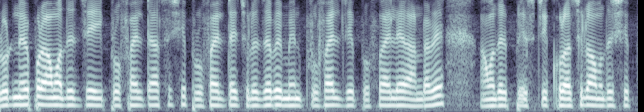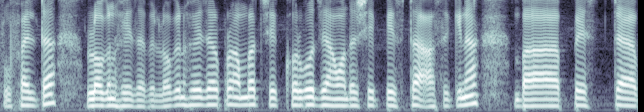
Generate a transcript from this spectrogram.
লোড নেওয়ার পর আমাদের যে এই প্রোফাইলটা আছে, সেই প্রোফাইলটাই চলে যাবে মেন প্রোফাইল যে প্রোফাইলের আন্ডারে আমাদের পেজটি খোলা ছিল, আমাদের সেই প্রোফাইলটা লগ হয়ে যাবে। লগ হয়ে যাওয়ার পর আমরা চেক করব যে আমাদের সেই পেজটা আছে কিনা বা পেজটা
